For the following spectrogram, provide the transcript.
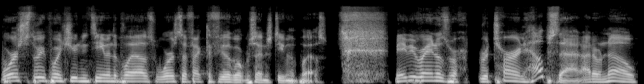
Worst three point shooting team in the playoffs, worst effective field goal percentage team in the playoffs. Maybe Randle's re- return helps that. I don't know.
